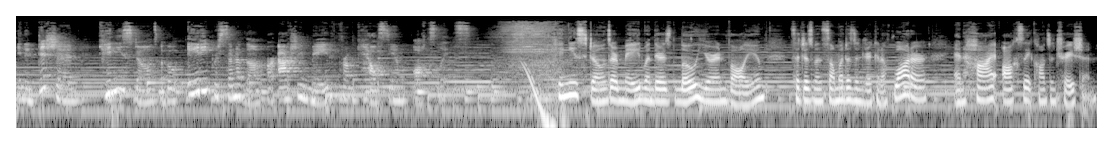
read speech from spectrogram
In addition, kidney stones, about 80% of them are actually made from calcium oxalates. Kidney stones are made when there's low urine volume, such as when someone doesn't drink enough water, and high oxalate concentration.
